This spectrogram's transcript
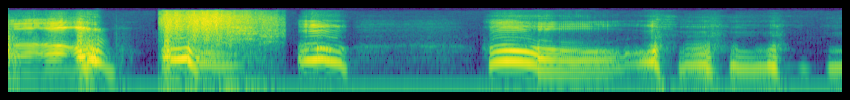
Yeah! Yeah! Ah! Yeah! Yeah! Yeah! Yeah! Yeah! Woohoo! Wah! Yeah, yeah, yahoo! Thank you! Congratulations!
